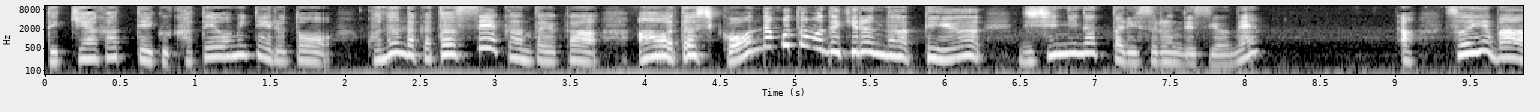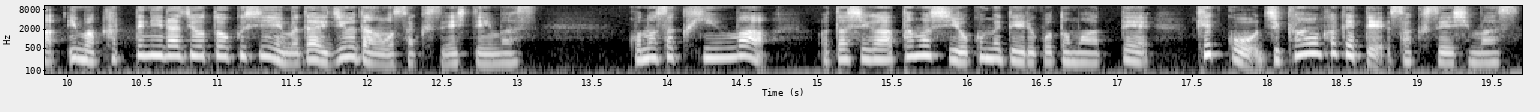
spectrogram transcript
出来上がっていく過程を見ていると、こうなんだか達成感というか、あ、私こんなこともできるんだっていう自信になったりするんですよね。あ、そういえば今勝手にラジオトーク CM 第10弾を作成しています。この作品は私が魂を込めていることもあって、結構時間をかけて作成します。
